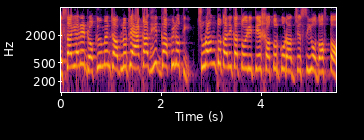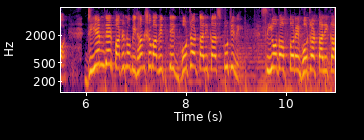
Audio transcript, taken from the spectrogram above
এসআইআর এর ডকুমেন্ট আপলোডে একাধিক গাফিলতি। চূড়ান্ত তালিকা তৈরিতে সতর্ক রাজ্যের সিও দফতর। ডিএমদের পাঠানো বিধানসভা ভিত্তিক ভোটার তালিকা স্ক্রুটিনি। সিও দফতরে ভোটার তালিকা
